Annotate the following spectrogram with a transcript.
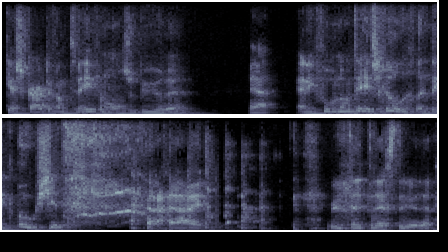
kerstkaarten van twee van onze buren. Ja. En ik voel me dan meteen schuldig. Dat ik denk, oh shit. ja, ja. Wil je het terugsturen?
